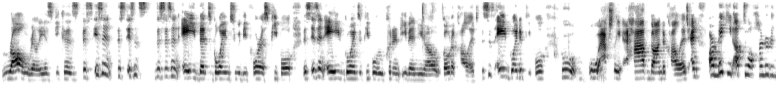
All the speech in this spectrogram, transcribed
wrong really is because this isn't this isn't this isn't aid that's going to the poorest people. This isn't aid going to people who couldn't even you know go to college. This is aid going to people who who actually have gone to college and are making up to $125,000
